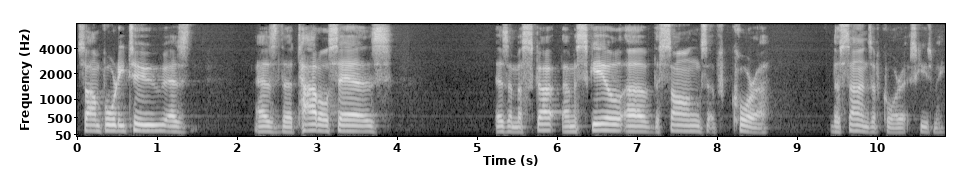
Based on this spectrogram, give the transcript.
Psalm 42, as, as the title says, is a, musca, a maskil of the songs of Korah, the sons of Korah, excuse me.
